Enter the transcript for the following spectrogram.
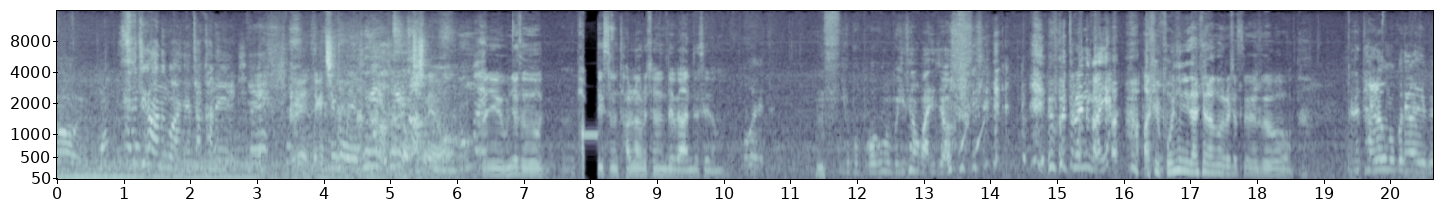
이거 수지가 하는 거 아니야? 착하네. 네. 되게, 되게 친구분이 흥이, 흥이 넘치시네요. 아니 음료수 박 있으면 달라 그러셨는데 왜 안 드세요? 먹어야겠다. 음. 이거 뭐 먹으면 뭐 이상한 거 아니죠? 이거 뭐 들어있는 거 아니야? 아니 본인이 달라고 그러셨으면서 근데 달라고 먹고 내가 이거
